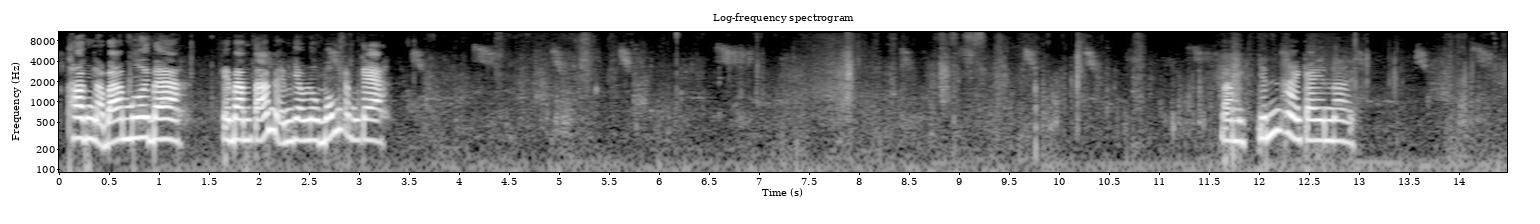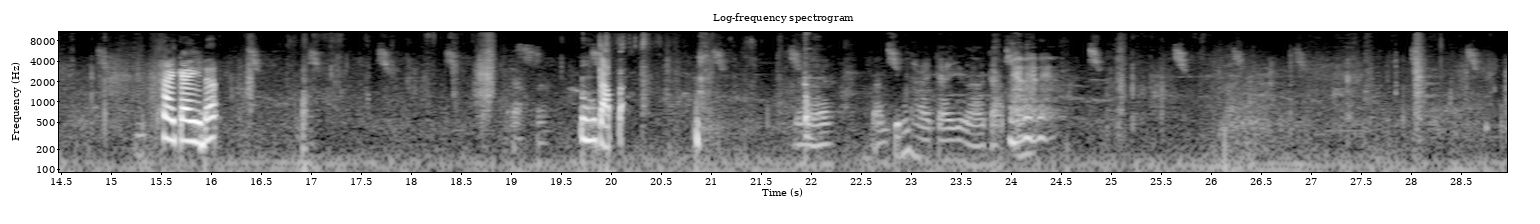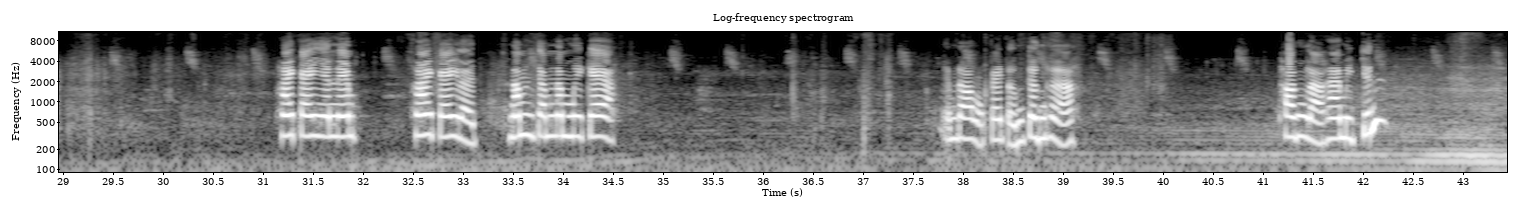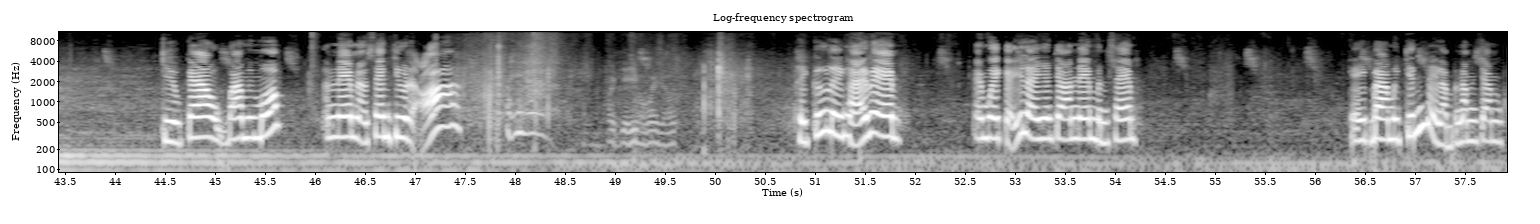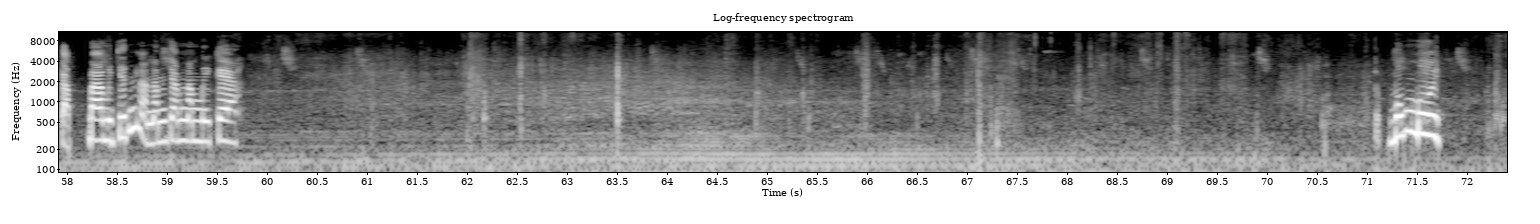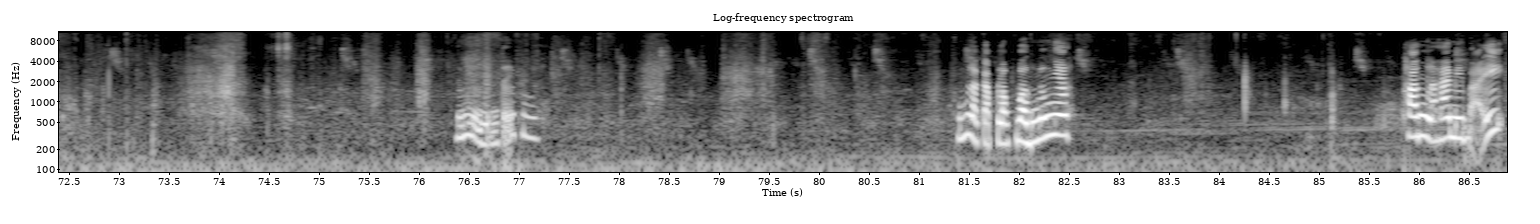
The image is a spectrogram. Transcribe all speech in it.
Thân là 33 Cây 38 này em giao lưu 400k ba mươi chín, hai cây anh ơi. Hai cây đó. Cặp ạ chín hai cây là cặp nè nè nè hai cây nha anh em. Hai cây là 550k em đo một cây tượng trưng thôi ạ. À. thân là 29 chiều cao 31 anh em nào xem chưa rõ. Thì cứ liên hệ với em em quay kỹ lại cho anh em mình xem. Cây 39 này là 500 cặp 39 là 550k cặp 40 đứng lại dịnh tiếp luôn cũng là cặp lọc vần luôn nha. Thân là 27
